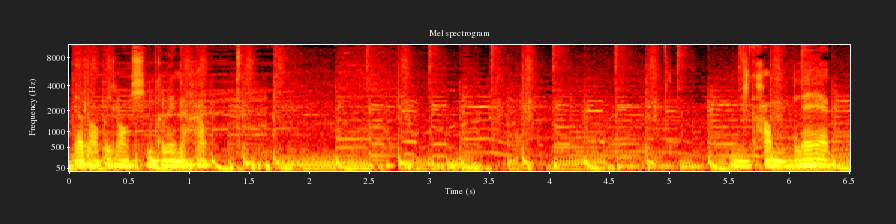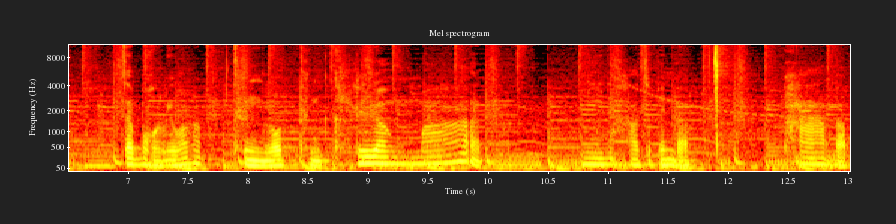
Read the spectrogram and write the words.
เดี๋ยวเราไปลองชิมกันเลยนะครับคำแรก จะบอกเลยว่าแบบถึงรสถึงเครื่องมาก นี่นะครับจะเป็นแบบภาพแบบ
